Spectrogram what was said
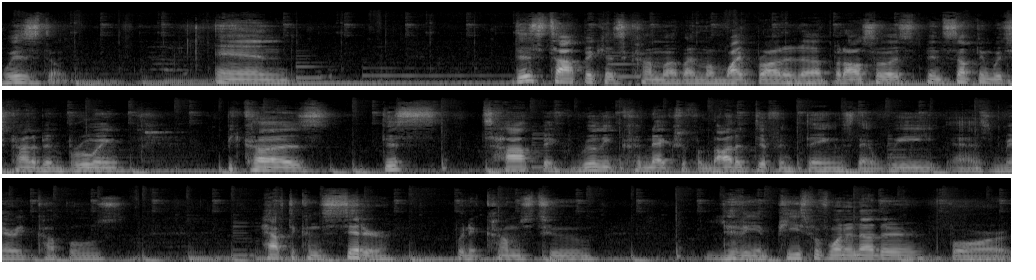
wisdom. And this topic has come up, and my wife brought it up, but also it's been something which kind of been brewing because this topic really connects with a lot of different things that we as married couples have to consider when it comes to living in peace with one another, for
